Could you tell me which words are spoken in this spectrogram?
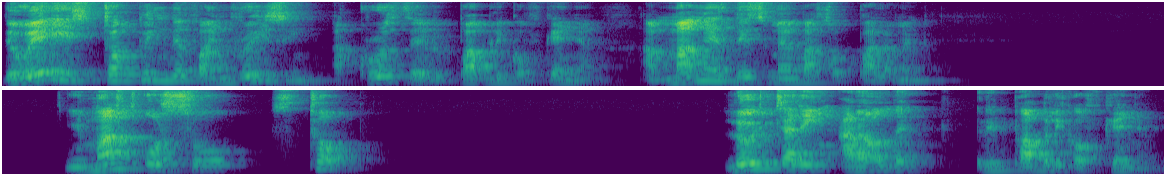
The way he's stopping the fundraising across the Republic of Kenya among these members of parliament, he must also stop loitering around the Republic of Kenya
